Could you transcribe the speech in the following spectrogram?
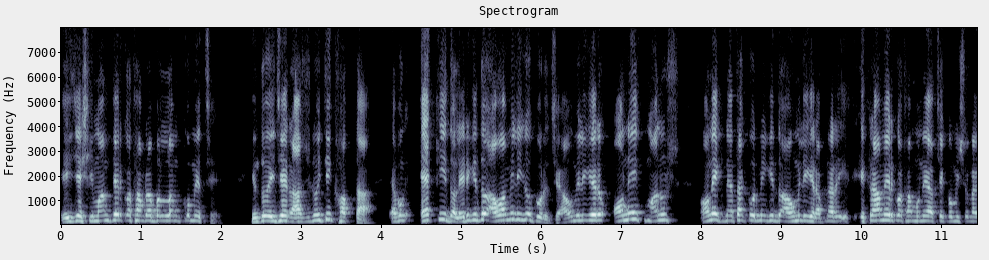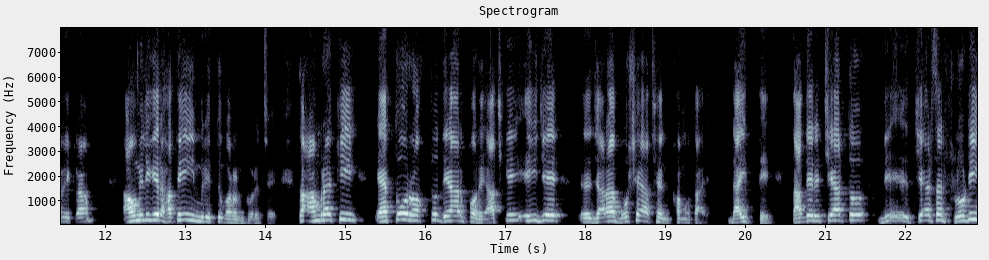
এই যে সীমান্তের কথা আমরা বললাম কমেছে, কিন্তু এই যে রাজনৈতিক হত্যা এবং একই দল, এটা কিন্তু আওয়ামী লীগও করেছে। আওয়ামী লীগের অনেক মানুষ, অনেক নেতা কর্মী কিন্তু আওয়ামী লীগের। আপনার ইকরামের কথা মনে আছে কমিশনার ইকরাম আওয়ামী লীগের হাতেই মৃত্যুবরণ করেছে। তো আমরা কি এত রক্ত দেওয়ার পরে আজকে এই যে যারা বসে আছেন ক্ষমতায় দায়িত্বে তাদের চেয়ার তো চেয়ারস আর floating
